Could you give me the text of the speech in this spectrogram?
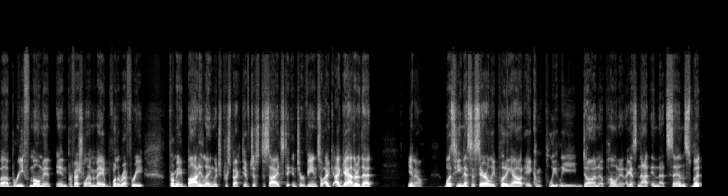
uh, brief moment in professional MMA before the referee from a body language perspective just decides to intervene. So I, I gather that you know was he necessarily putting out a completely done opponent? I guess not in that sense, but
